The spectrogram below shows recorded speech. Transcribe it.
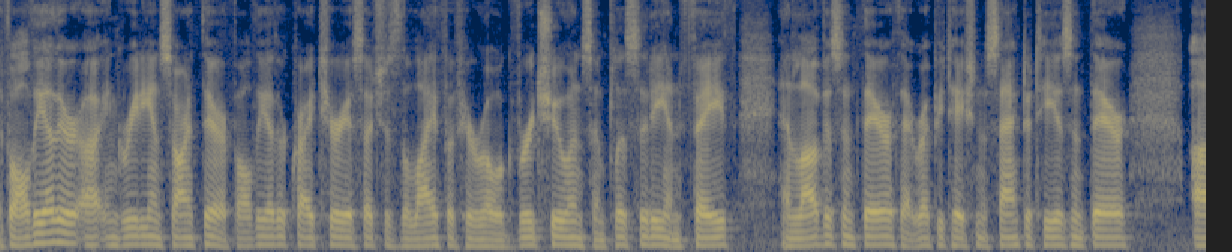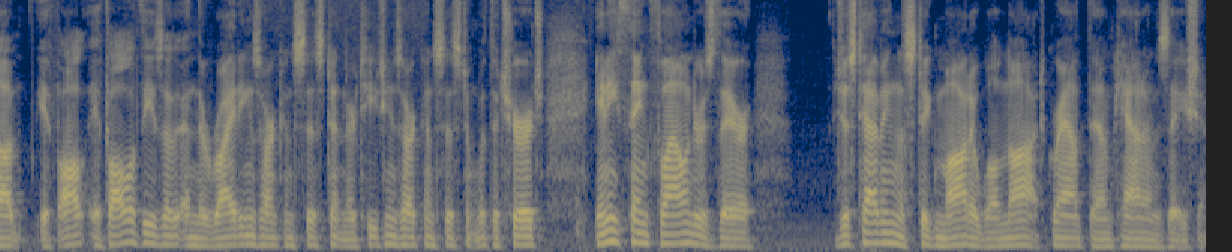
If all the other uh, ingredients aren't there, if all the other criteria, such as the life of heroic virtue and simplicity and faith and love, isn't there, if that reputation of sanctity isn't there, uh, if all if all of these are, and their writings aren't consistent, and their teachings aren't consistent with the church, anything flounders there. Just having the stigmata will not grant them canonization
